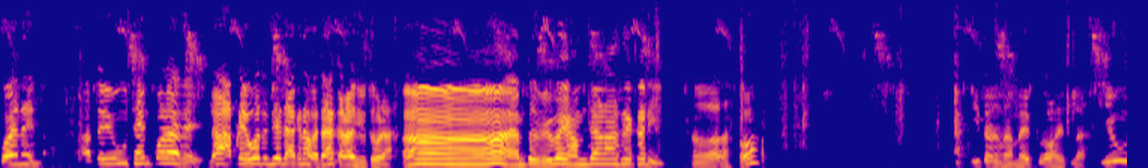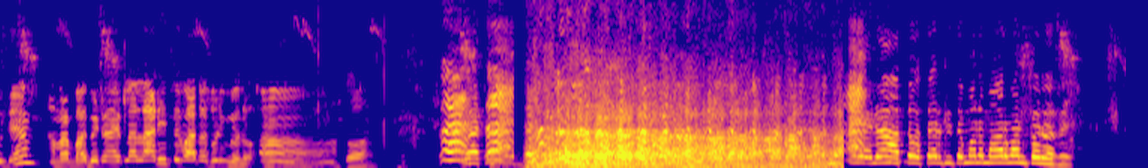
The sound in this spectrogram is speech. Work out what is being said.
કોઈ નહીં. આ તો એવું થઈને પડે છે. ના આપણે એવો તો બે દાગીના વધારે કરાવીશું થોડા. હા એમ તો વિભાઈ સમજાણા છે ખરી. હા. હો? ઈ તો એટલા. એવું છે એમ? અમારા બા બેટા એટલા લાડી તો વાતો છોડી મેલો. હા. તો એટલે આ તો અત્યારથી તમને મારવાન કરે છે.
